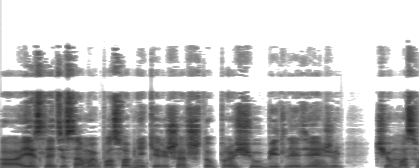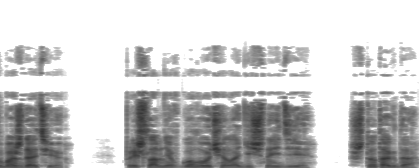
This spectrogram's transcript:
А если эти самые пособники решат, что проще убить леди Энджель, чем освобождать ее? Пришла мне в голову очень логичная идея. Что тогда?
